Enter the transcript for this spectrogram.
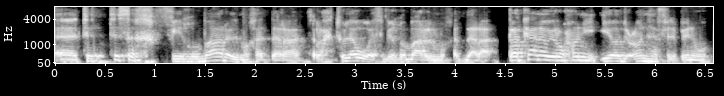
آه، تتسخ في غبار المخدرات راح تلوث بغبار المخدرات. فكانوا يروحون يودعونها في البنوك.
